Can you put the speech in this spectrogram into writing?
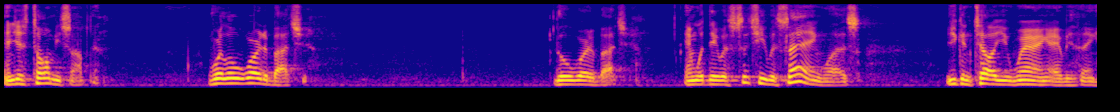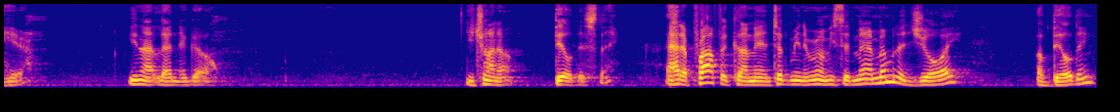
and just told me something. We're a little worried about you. A little worried about you. And what they was, she was saying was, you can tell you're wearing everything here. You're not letting it go. You're trying to build this thing. I had a prophet come in, took me in the room. He said, Man, remember the joy of building?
